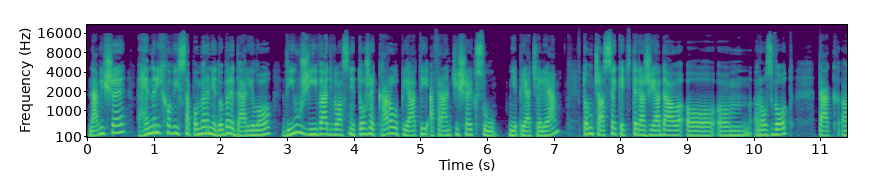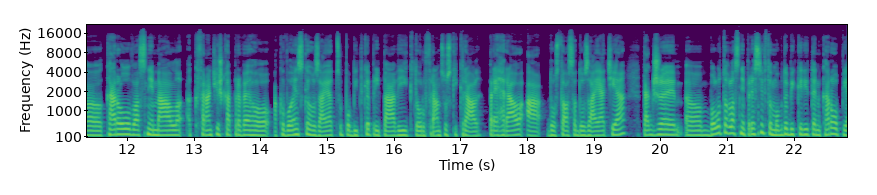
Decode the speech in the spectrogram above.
Navyše Henrichovi sa pomerne dobre darilo využívať vlastne to, že Karol V a František sú nepriatelia. V tom čase, keď teda žiadal o um, rozvod, tak uh, Karol vlastne mal k Františka I. ako vojenského zajatcu po bitke pri Pávi, ktorú francúzsky král prehral a dostal sa do zajatia. Takže uh, bolo to vlastne presne v tom období, kedy ten Karol V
